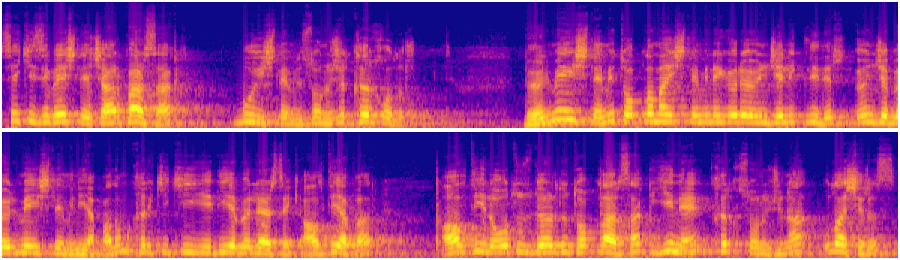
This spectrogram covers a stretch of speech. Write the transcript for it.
8'i 5 ile çarparsak bu işlemin sonucu 40 olur. Bölme işlemi toplama işlemine göre önceliklidir. Önce bölme işlemini yapalım. 42'yi 7'ye bölersek 6 yapar. 6 ile 34'ü toplarsak yine 40 sonucuna ulaşırız.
